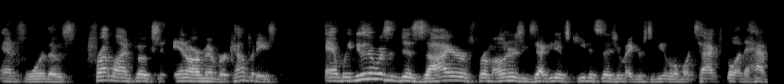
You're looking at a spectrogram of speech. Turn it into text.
and for those frontline folks in our member companies And we knew there was a desire from owners, executives, key decision makers to be a little more tactical and to have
